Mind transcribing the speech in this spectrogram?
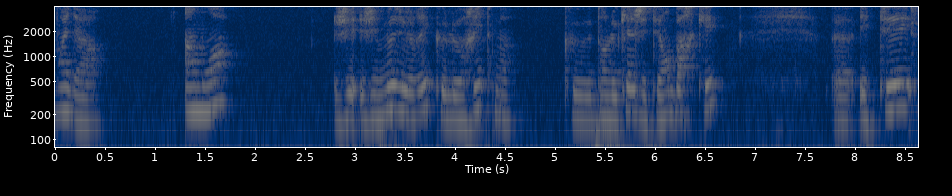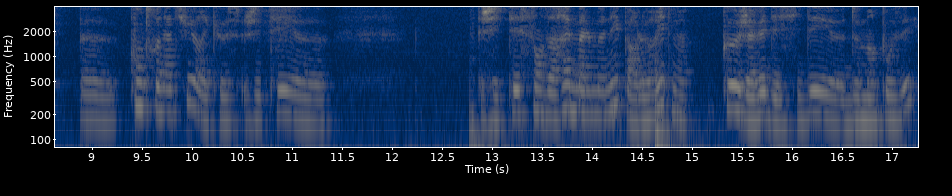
Moi, il y a un mois, j'ai mesuré que le rythme dans lequel j'étais embarquée euh, était euh, contre nature et que j'étais euh, j'étais sans arrêt malmenée par le rythme que j'avais décidé de m'imposer.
